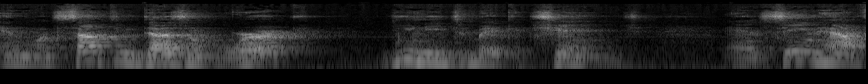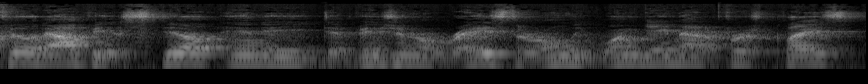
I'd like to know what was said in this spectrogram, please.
And when something doesn't work, you need to make a change. And seeing how Philadelphia is still in a divisional race, they're only one game out of first place.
